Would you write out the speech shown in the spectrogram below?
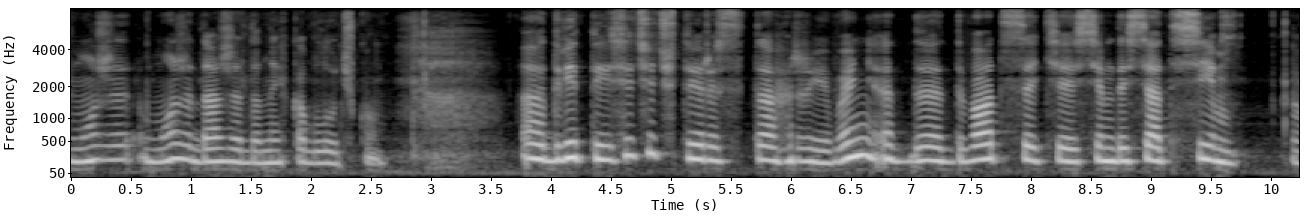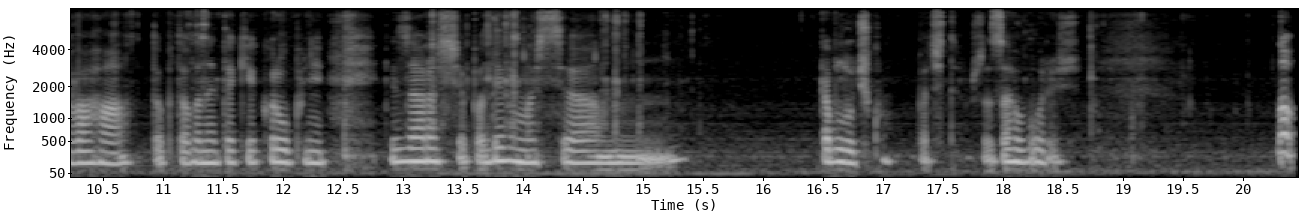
Може, може навіть до них каблучку. Е, 2400 гривень, е, 2077 вага. Тобто вони такі крупні. І зараз ще подивимося каблучку. Бачите, вже заговорююсь. Ну,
